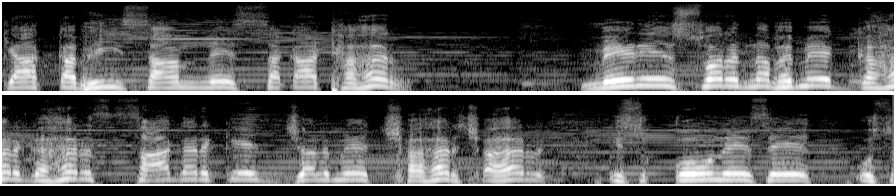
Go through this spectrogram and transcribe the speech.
क्या कभी सामने सका ठहर? मेरे स्वर नभ में गहर गहर, सागर के जल में छहर छहर। इस कोने से, उस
